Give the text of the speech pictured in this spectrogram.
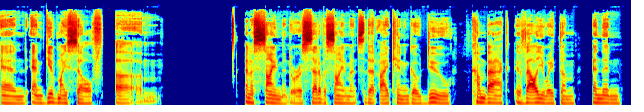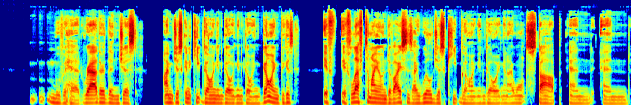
and and give myself um, an assignment or a set of assignments that I can go do, come back, evaluate them, and then move ahead rather than just I'm just going to keep going and going and going and going because if if left to my own devices, I will just keep going and going, and I won't stop and and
